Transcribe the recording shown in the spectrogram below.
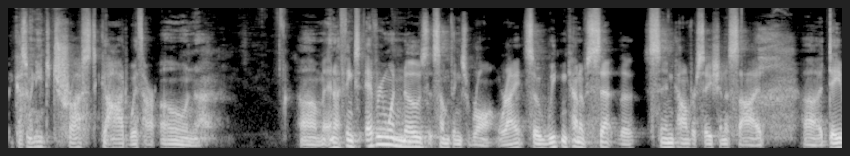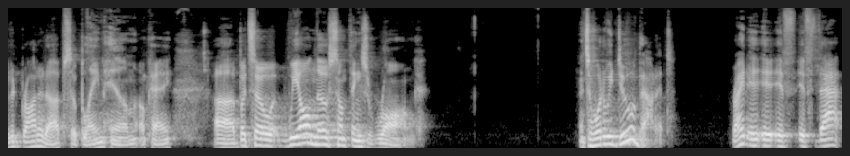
because we need to trust God with our own um, and I think everyone knows that something's wrong, right? So we can kind of set the sin conversation aside. Uh, David brought it up, so blame him, okay? Uh, but so we all know something's wrong. And so what do we do about it? Right? If, if that,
